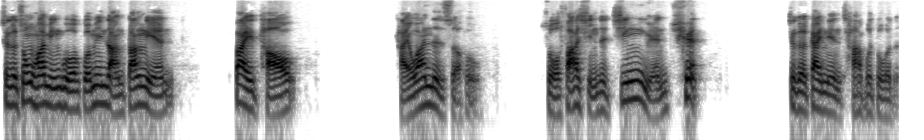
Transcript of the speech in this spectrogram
这个中华民国国民党当年败逃台湾的时候所发行的金圆券，这个概念差不多的。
